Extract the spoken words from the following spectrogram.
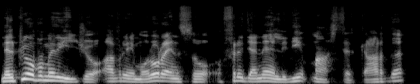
Nel primo pomeriggio avremo Lorenzo Fredianelli di Mastercard,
